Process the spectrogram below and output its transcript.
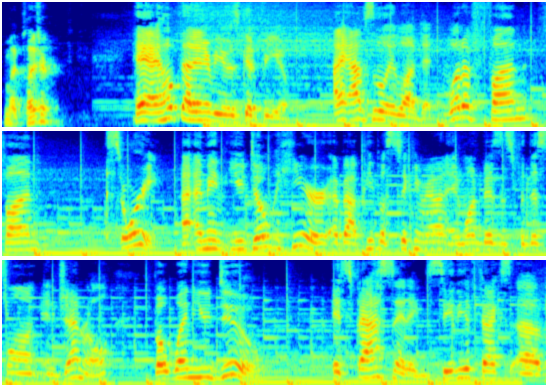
My pleasure. Hey, I hope that interview was good for you. I absolutely loved it. What a fun, fun story. I mean, you don't hear about people sticking around in one business for this long in general, but when you do, it's fascinating to see the effects of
